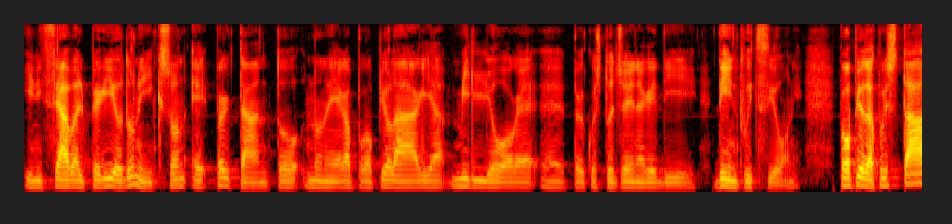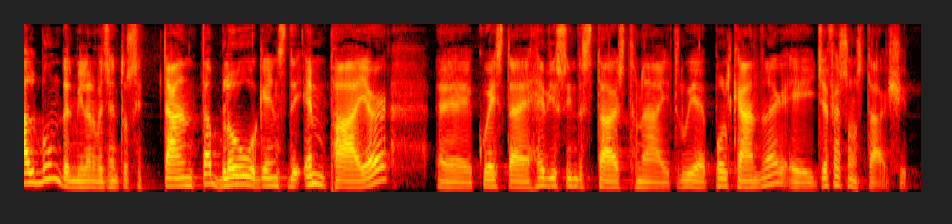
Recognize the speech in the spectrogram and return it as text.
iniziava il periodo Nixon e pertanto non era proprio l'aria migliore eh, per questo genere di, di intuizioni. Proprio da quest'album del 1970, Blow Against the Empire, eh, questa è Have You Seen the Stars Tonight? Lui è Paul Kantner e Jefferson Starship.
